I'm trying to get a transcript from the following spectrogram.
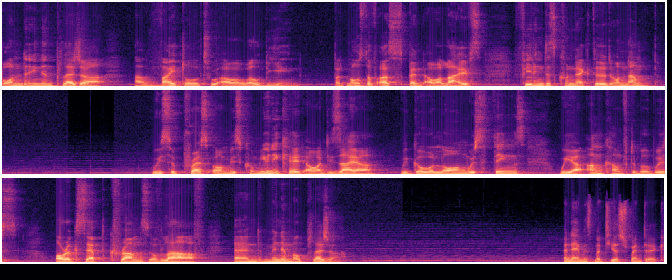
bonding and pleasure are vital to our well-being. But most of us spend our lives feeling disconnected or numb. We suppress or miscommunicate our desire, we go along with things we are uncomfortable with or accept crumbs of love and minimal pleasure. My name is Matthias Schwentek.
